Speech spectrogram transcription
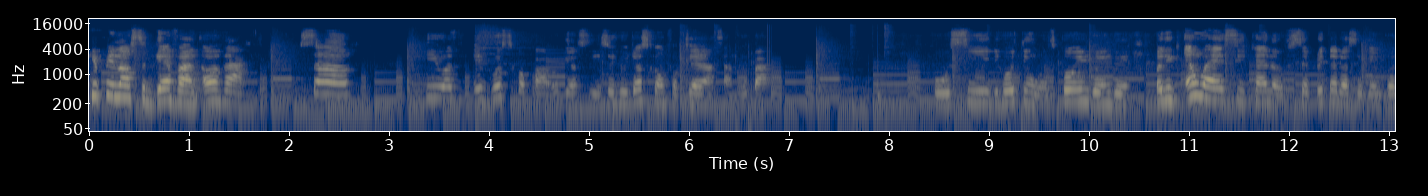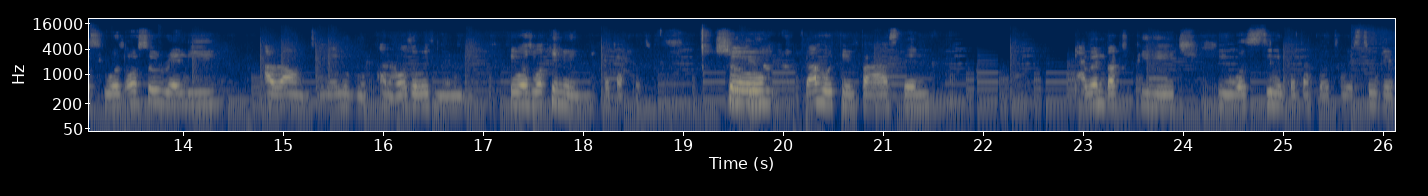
keeping us together and all that. So he was a ghost corper, obviously. So he would just come for clearance and go back. We'll see the whole thing was going, going, going. But the NYSC kind of separated us again because he was also really around in Enugu and I was always in Enugu. He was working in Port Harcourt. So that whole thing passed. Then I went back to PH. He was still in Port Harcourt. We were still there.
